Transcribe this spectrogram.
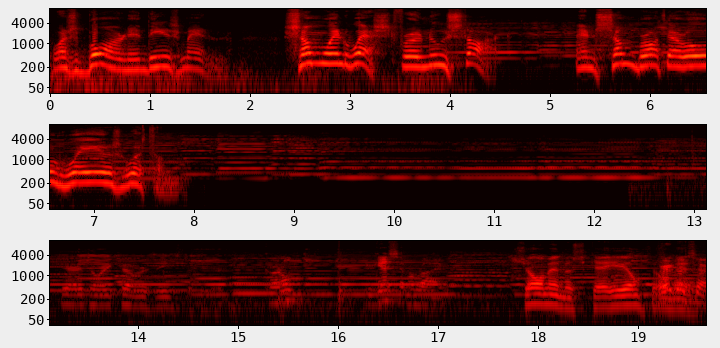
was born in these men. Some went west for a new start, and some brought their old ways with them. Territory covers east of here. Colonel, your guests have arrived. Show them in, Mr. Cahill. Show Very 'em good, in. sir.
